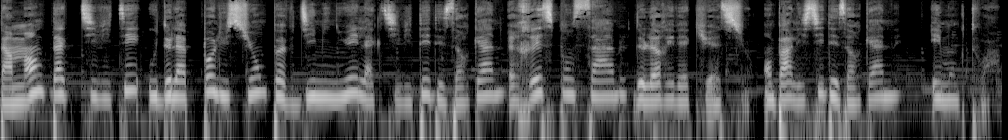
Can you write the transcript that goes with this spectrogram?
d'un manque d'activité ou de la pollution peuvent diminuer l'activité des organes responsables de leur évacuation. On parle ici des organes émonctoires.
